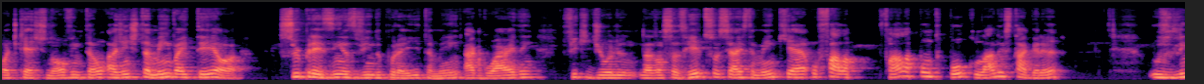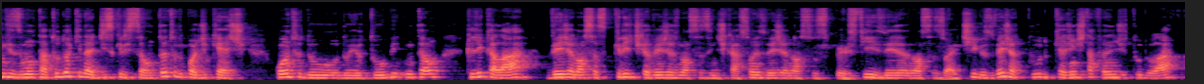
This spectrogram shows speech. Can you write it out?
podcast novo, então a gente também vai ter, ó, surpresinhas vindo por aí também. Aguardem, fique de olho nas nossas redes sociais também, que é o Fala fala.pouco lá no Instagram. Os links vão estar tudo aqui na descrição, tanto do podcast quanto do, do YouTube. Então, clica lá, veja nossas críticas, veja as nossas indicações, veja nossos perfis, veja nossos artigos, veja tudo, que a gente está fazendo de tudo lá.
